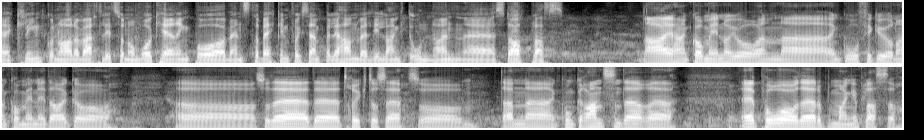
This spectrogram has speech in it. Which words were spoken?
eh, klink. og Nå har det vært litt sånn omrokering på venstrebekken f.eks. Er han veldig langt unna en eh, startplass? Nei, han kom inn og gjorde en, eh, en god figur da han kom inn i dag. Og, uh, så det, det, er trygt å se. Så den uh, konkurransen der uh, er på, og det er det på mange plasser.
